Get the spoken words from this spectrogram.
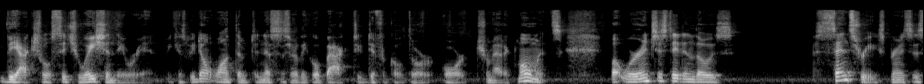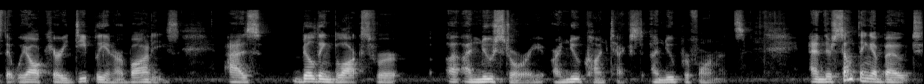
the actual situation they were in because we don't want them to necessarily go back to difficult or, or traumatic moments. But we're interested in those sensory experiences that we all carry deeply in our bodies as building blocks for a, a new story, a new context, a new performance. And there's something about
